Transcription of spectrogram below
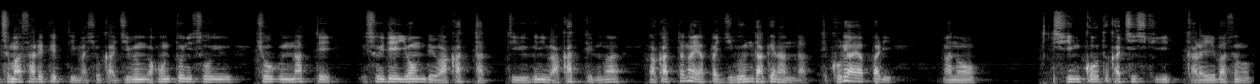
つまされてって言いましょうか。自分が本当にそういう境遇になって、それで読んで分かったっていうふうに分かってるのは、分かったのはやっぱり自分だけなんだって。これはやっぱり、あの、信仰とか知識から言えば、その、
